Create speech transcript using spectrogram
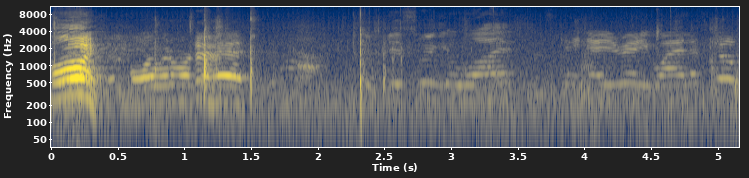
boy. Good boy, way to work ahead. Let's get swinging. Wyatt. Okay, now you're ready, Wyatt. Let's go.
